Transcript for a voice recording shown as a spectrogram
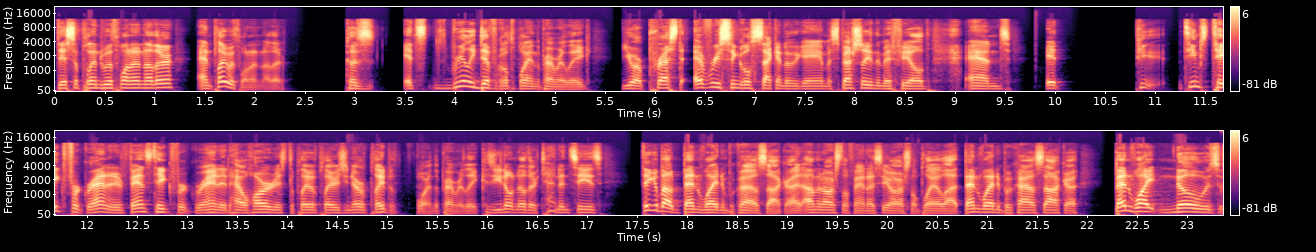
disciplined with one another and play with one another. Because it's really difficult to play in the Premier League. You are pressed every single second of the game, especially in the midfield, and it pe- teams take for granted and fans take for granted how hard it is to play with players you never played with before in the Premier League because you don't know their tendencies. Think about Ben White and Bukayo Saka. I, I'm an Arsenal fan. I see Arsenal play a lot. Ben White and Bukayo Saka. Ben White knows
